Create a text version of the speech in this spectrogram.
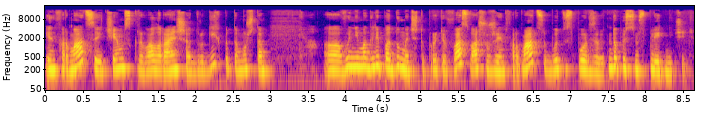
информации, чем скрывал раньше от других, потому что э, вы не могли подумать, что против вас вашу же информацию будут использовать, ну, допустим, сплетничать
